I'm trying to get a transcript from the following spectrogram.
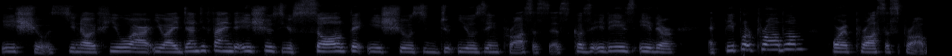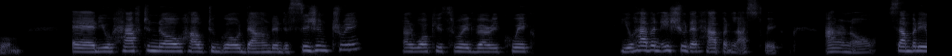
issues. You know if you are you identifying the issues you solve the issues using processes because it is either a people problem or a process problem. And you have to know how to go down the decision tree. I'll walk you through it very quick. You have an issue that happened last week. I don't know. Somebody,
